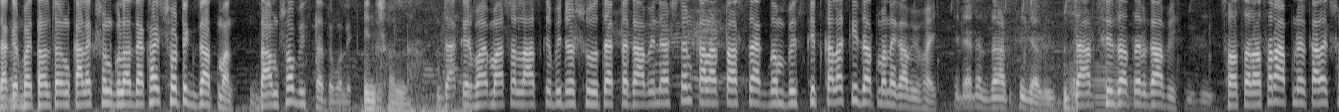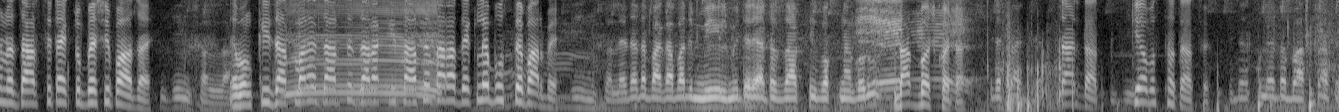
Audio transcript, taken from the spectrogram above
জাকির ভাই তাহলে চলুন কালেকশনগুলা দেখায় সঠিক জাতমান। দাম সব বিস্তারিত বলি। ইনশাল্লাহ জাকির ভাই মার্শাল্লাহ আজকে ভিডিওর শুরুতে একটা গাবি নিয়ে আসলেন। কালারটা আসছে একদম বিস্কিট কালার কি জাত মানে গাবি ভাই? এটা একটা জার্সি গাবি। জার্সি জাতের গাবি। সচরাচর আপনার কালেকশনের জার্সিটা একটু বেশি পাওয়া যায়। জি ইনশাল্লাহ এবং কি জাত মানে জার্সি? যারা কিতা আছে তারা দেখলে বুঝতে পারবে। জি ইনশাল্লাহ এটা একটা বাগাবাড়ি মিল মিটারে একটা জার্সি বকনা গরু। দাঁত বয়স কয়টা? চার দাঁত। কি অবস্থাতে আছে? একটা বাচ্চা আছে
